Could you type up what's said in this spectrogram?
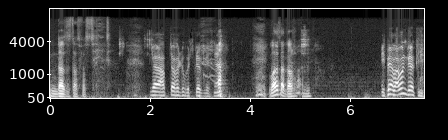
Das ist das, was zählt. Ja, Hauptsache du bist glücklich, ne? Was hat das schon? Ich bin aber unglücklich.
